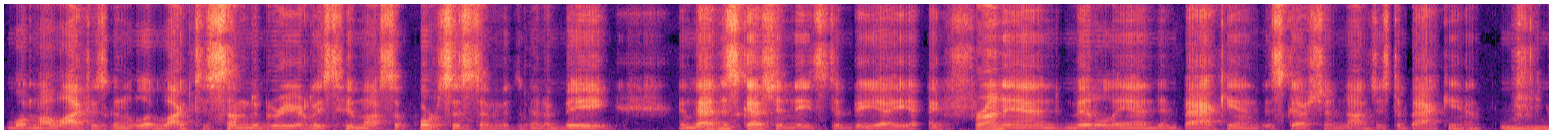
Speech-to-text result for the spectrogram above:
what my life is going to look like to some degree, or at least who my support system is going to be. And that discussion needs to be a, a front end, middle end, and back end discussion, not just a back end. Mm-hmm.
